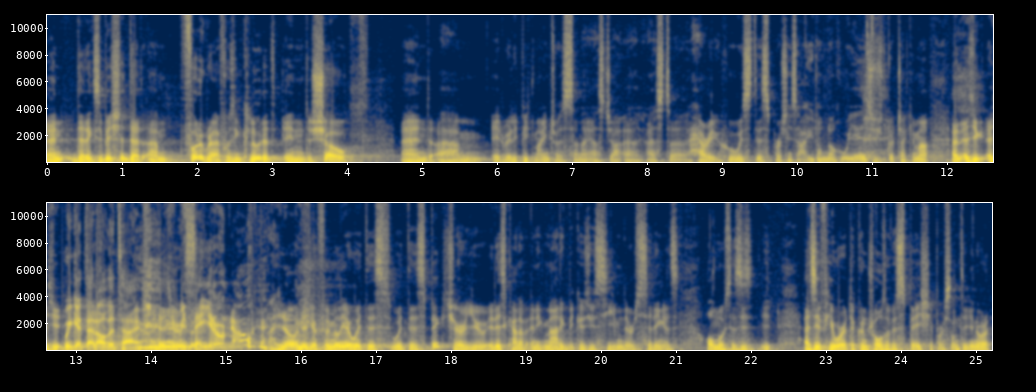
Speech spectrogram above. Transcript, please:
And that exhibition, that um, photograph was included in the show and um, it really piqued my interest. And I asked, uh, asked uh, Harry, who is this person? He said, oh, you don't know who he is. You should go check him out. And as you, as you, we get that all the time. we say, you don't know. I know. And if you're familiar with this with this picture, you it is kind of enigmatic because you see him there sitting as almost as if, as if he were at the controls of his spaceship or something. You know,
